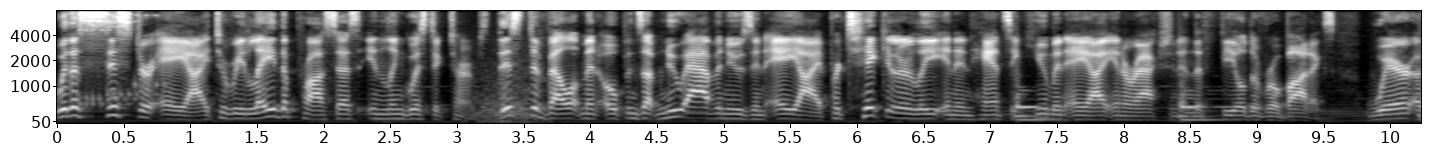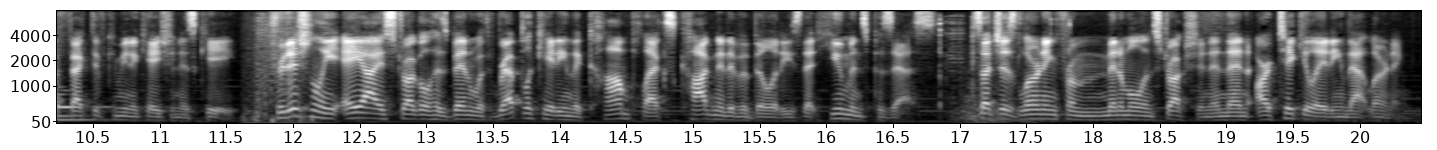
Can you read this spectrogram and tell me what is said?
with a sister AI to relay the process in linguistic terms. This development opens up new avenues in AI, particularly in enhancing human-AI interaction in the field of robotics, where effective communication is key. Traditionally, AI's struggle has been with replicating the complex cognitive abilities that humans possess, such as learning from minimal instruction and then articulating that learning.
